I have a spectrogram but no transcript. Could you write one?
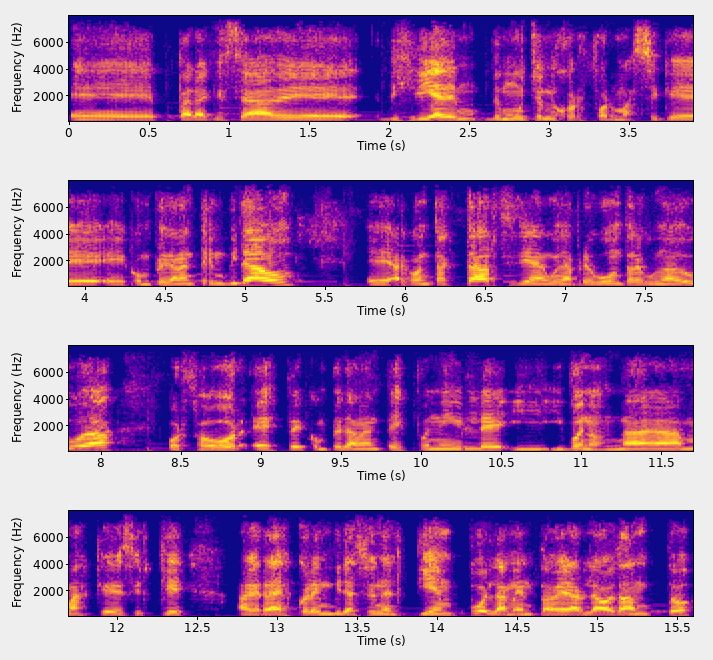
eh, para que sea de, digería de, mucho mejor forma. Así que eh, completamente invitado eh, a contactar si tienen alguna pregunta, alguna duda. Por favor, estoy completamente disponible. Y, bueno, nada más que decir que agradezco la invitación, el tiempo. Lamento haber hablado tanto,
